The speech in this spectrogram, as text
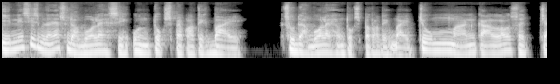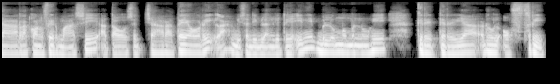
Ini sih sebenarnya sudah boleh sih untuk spekulatif buy sudah boleh untuk spekulatif buy. Cuman kalau secara konfirmasi atau secara teori lah bisa dibilang gitu ya, ini belum memenuhi kriteria rule of three.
